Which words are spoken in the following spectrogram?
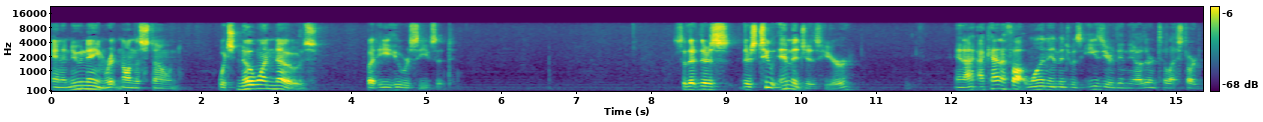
and a new name written on the stone, which no one knows but he who receives it. So there's, there's two images here and I, I kind of thought one image was easier than the other until I started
